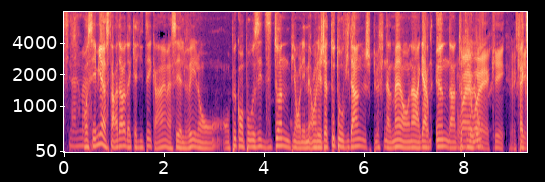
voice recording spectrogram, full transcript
finalement. On s'est mis un standard de qualité quand même assez élevé. là. On, on peut composer 10 tonnes, puis on les, met- on les jette toutes au vidange, puis là, finalement, on en garde une dans tout Ouais, le lot. ouais. Fait que,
